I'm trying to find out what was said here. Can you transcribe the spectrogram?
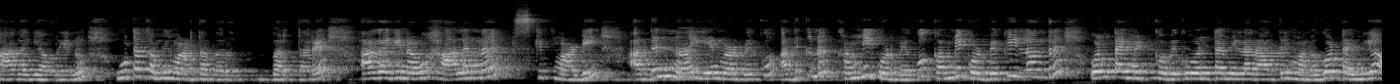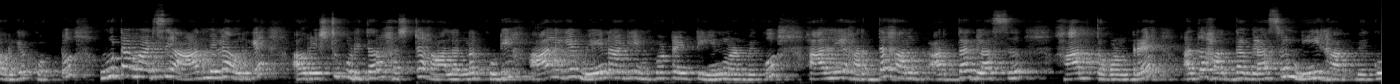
ಹಾಗಾಗಿ ಅವರೇನು ಊಟ ಕಮ್ಮಿ ಮಾಡ್ತಾ ಬರು, ಬರ್ತಾರೆ. ಹಾಗಾಗಿ ನಾವು ಹಾಲನ್ನು ಸ್ಕಿಪ್ ಮಾಡಿ ಅದನ್ನು ಏನು ಮಾಡಬೇಕು? ಅದಕ್ಕನ್ನ ಕಮ್ಮಿ ಕೊಡಬೇಕು. ಕಮ್ಮಿ ಕೊಡಬೇಕು ಇಲ್ಲಾಂದರೆ ಒನ್ ಟೈಮ್ ಇಟ್ಕೋಬೇಕು. ಒನ್ ಟೈಮ್ ಇಲ್ಲ, ರಾತ್ರಿ ಮಲಗೋ ಟೈಮ್ಗೆ ಅವ್ರಿಗೆ ಕೊಟ್ಟು ಊಟ ಮಾಡಿಸಿ ಆದಮೇಲೆ ಅವ್ರಿಗೆ ಅವ್ರು ಎಷ್ಟು ಕುಡಿತಾರೋ ಅಷ್ಟು ಹಾಲನ್ನು ಕುಡಿ. ಹಾಲಿಗೆ ಮೇನಾಗಿ ಇಂಪಾರ್ಟೆಂಟ್ ಏನು ಮಾಡಬೇಕು? ಹಾಲಿಗೆ ಅರ್ಧ ಹಾಲು, ಅರ್ಧ ಗ್ಲಾಸ್ ಹಾಲು ತೊಗೊಂಡ್ರೆ ಅದು ಅರ್ಧ ಗ್ಲಾಸು ನೀರು ಹಾಕಬೇಕು.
